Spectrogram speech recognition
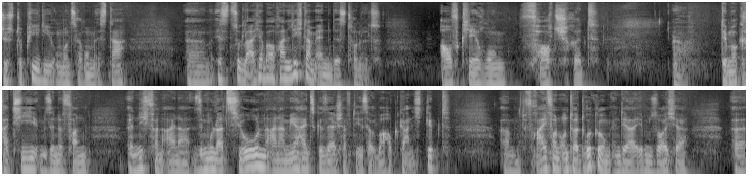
Dystopie, die um uns herum ist, da äh, ist zugleich aber auch ein Licht am Ende des Tunnels. Aufklärung, Fortschritt, äh, Demokratie im Sinne von nicht von einer Simulation einer Mehrheitsgesellschaft, die es ja überhaupt gar nicht gibt, ähm, frei von Unterdrückung, in der eben solche äh,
